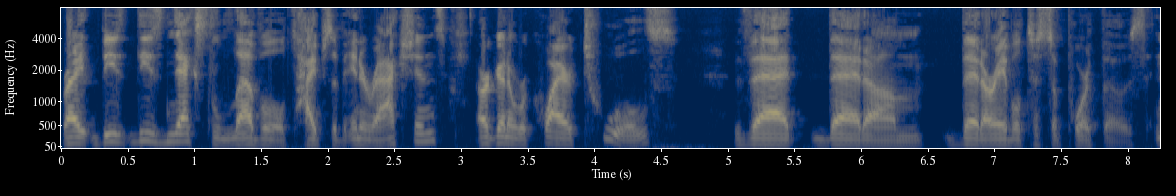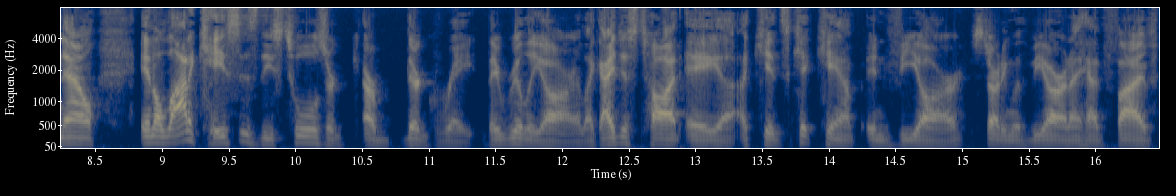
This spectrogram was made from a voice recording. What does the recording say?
right? These, these next level types of interactions are going to require tools that that um that are able to support those. Now, in a lot of cases, these tools are are they're great. They really are. Like I just taught a a kids kit camp in VR, starting with VR, and I had five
